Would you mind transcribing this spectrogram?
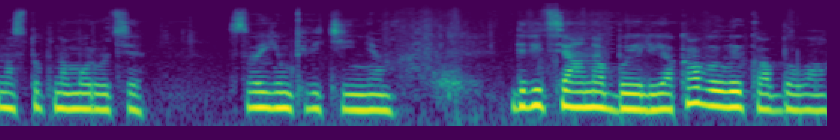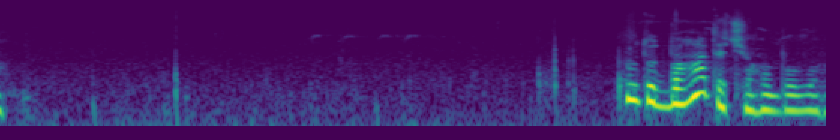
в наступному році своїм квітінням. Дивіться, Анабель, яка велика була. Ну, тут багато чого було.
